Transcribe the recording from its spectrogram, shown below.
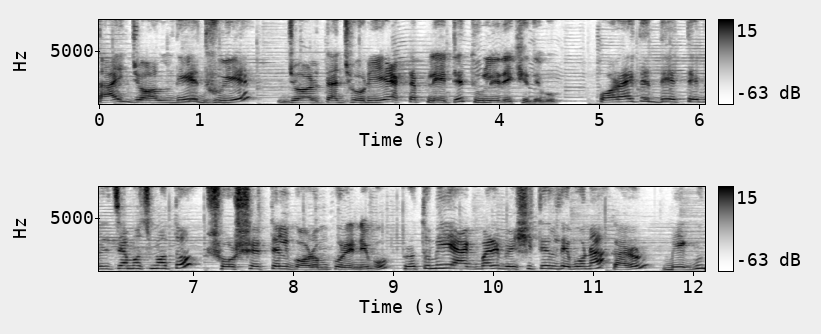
তাই জল দিয়ে ধুয়ে জলটা ঝরিয়ে একটা প্লেটে তুলে রেখে দেবো। কড়াইতে দেড় টেবিল চামচ মতো সর্ষের তেল গরম করে নেব। প্রথমেই একবারে বেশি তেল দেব না, কারণ বেগুন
